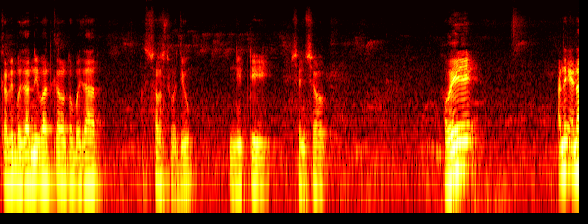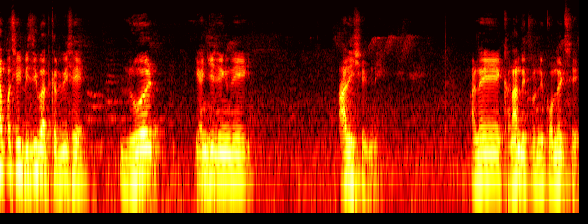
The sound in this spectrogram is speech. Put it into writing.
કાલે બજારની વાત કરો તો બજાર સરસ વધ્યું, નિફ્ટી સેન્સેક્સ હવે, અને એના પછી બીજી વાત કરવી છે લોઅર્ડ એન્જિનિયરિંગની આ વિશેની અને ઘણા મિત્રોની કોમેન્ટ છે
